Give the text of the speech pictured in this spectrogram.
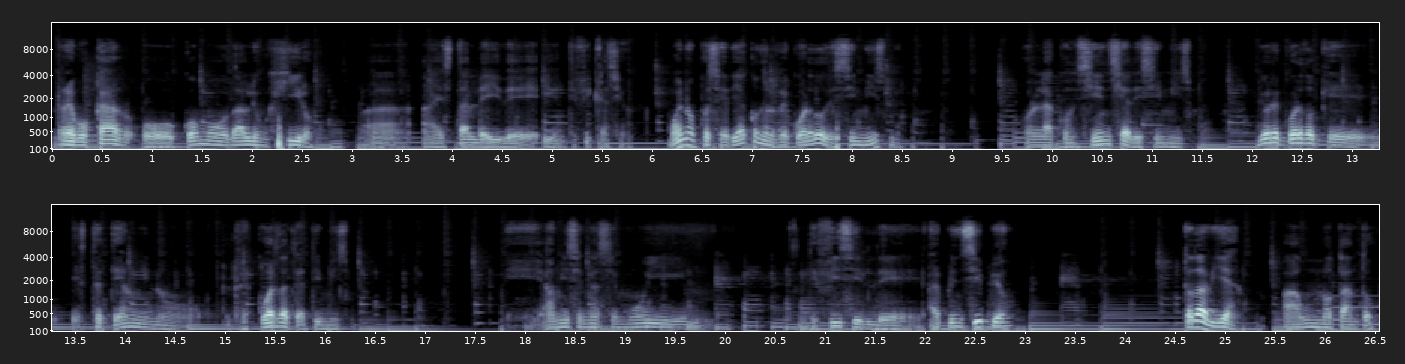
revocar o cómo darle un giro a, esta ley de identificación. Bueno, pues sería con el recuerdo de sí mismo, con la conciencia de sí mismo. Yo recuerdo que este término, recuérdate a ti mismo, eh, a mí se me hace muy difícil de al principio, todavía, aún no tanto,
